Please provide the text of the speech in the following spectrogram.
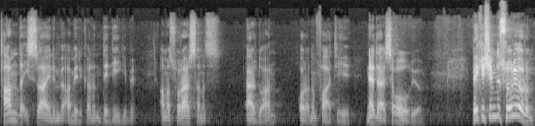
Tam da İsrail'in ve Amerika'nın dediği gibi. Ama sorarsanız Erdoğan oranın fatihi. Ne derse o oluyor. Peki şimdi soruyorum.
